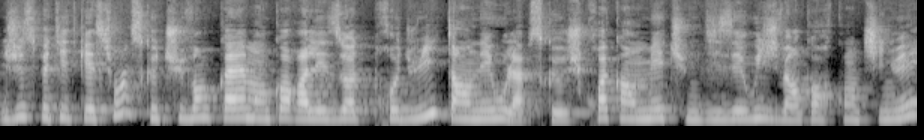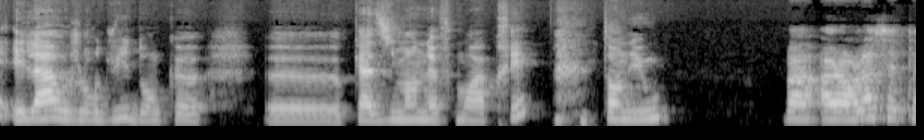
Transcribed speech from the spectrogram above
juste petite question, est-ce que tu vends quand même encore les autres produits? T'en es où là? Parce que je crois qu'en mai, tu me disais oui, je vais encore continuer. Et là, aujourd'hui, donc quasiment neuf mois après, t'en es où? Ben, Alors là, cette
